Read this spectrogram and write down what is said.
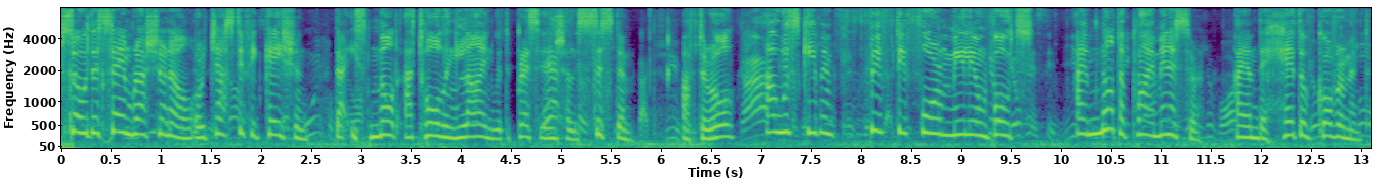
So the same rationale or justification that is not at all in line with the presidential system. After all, I was given 54 million votes. I am not a prime minister. I am the head of government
